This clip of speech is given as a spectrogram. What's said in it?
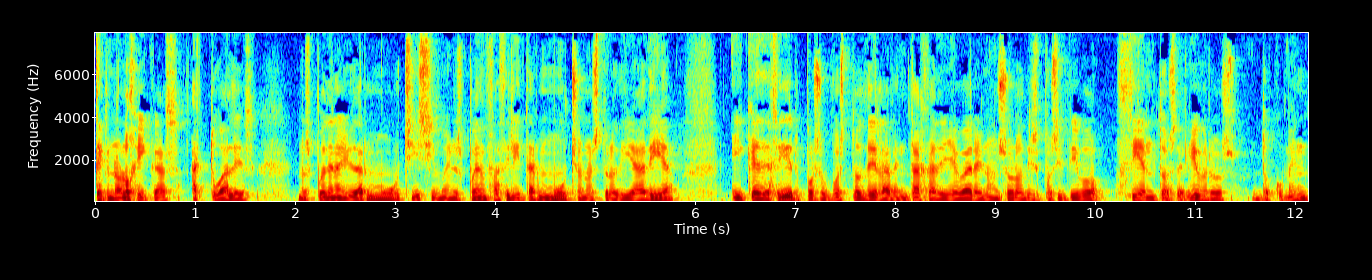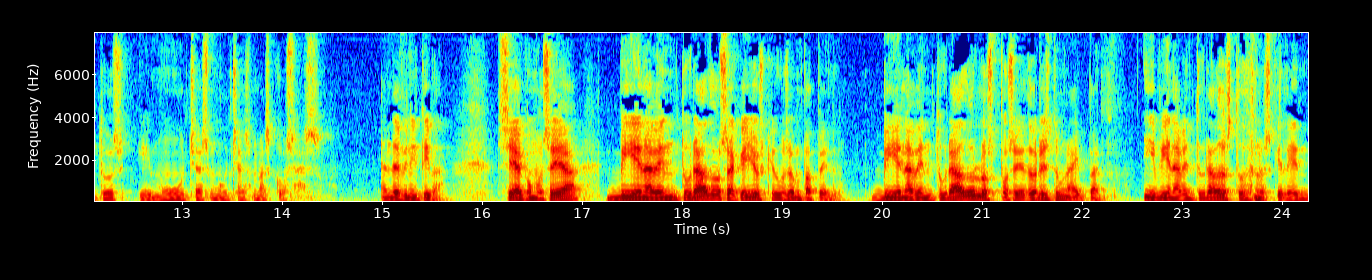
tecnológicas actuales nos pueden ayudar muchísimo y nos pueden facilitar mucho nuestro día a día. Y qué decir, por supuesto, de la ventaja de llevar en un solo dispositivo cientos de libros, documentos y muchas, muchas más cosas. En definitiva, sea como sea, bienaventurados aquellos que usan papel, bienaventurados los poseedores de un iPad, y bienaventurados todos los que leen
